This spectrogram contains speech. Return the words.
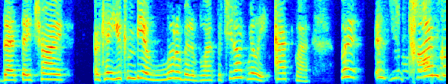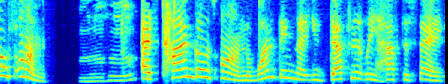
that they try. Okay, you can be a little bit of black, but you don't really act black. But as time goes on, mm-hmm. as time goes on, the one thing that you definitely have to say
